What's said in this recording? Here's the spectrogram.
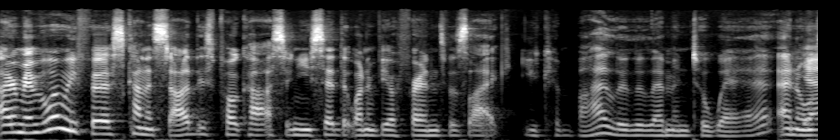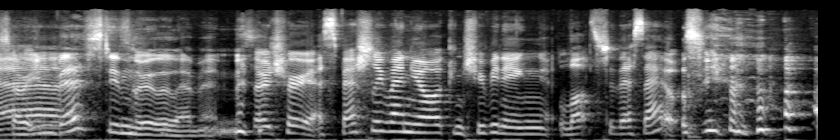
I remember when we first kind of started this podcast and you said that one of your friends was like, you can buy Lululemon to wear and also invest in Lululemon. So true, especially when you're contributing lots to their sales.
